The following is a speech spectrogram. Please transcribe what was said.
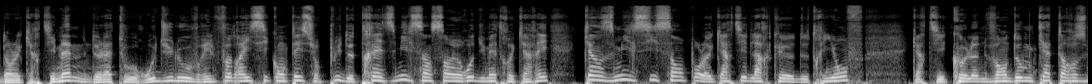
Dans le quartier même de la Tour ou du Louvre, il faudra ici compter sur plus de 13 500 euros du mètre carré, 15 600 pour le quartier de l'Arc de Triomphe. Quartier Colonne Vendôme, 14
